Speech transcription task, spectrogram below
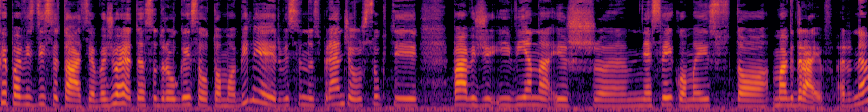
kaip pavyzdys situacija, važiuojate su draugais automobilyje ir visi nusprendžia užsukti, pavyzdžiui, į vieną iš e, nesveiko maisto McDrive, ar ne?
